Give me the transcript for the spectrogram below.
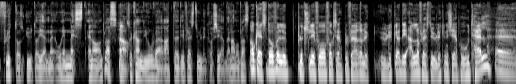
flytter oss ut av hjemmet og er mest en annen plass, Ja. så kan det jo være at eh, de fleste ulykker skjer den andre plassen. Ok, så da vil du plutselig få eksempel flere ulykker. De aller fleste ulykkene skjer på hotell, eh,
